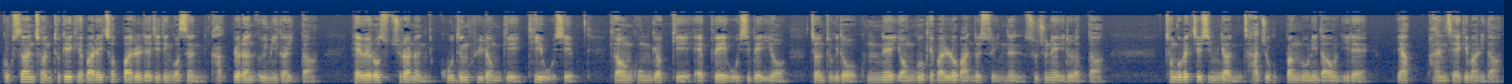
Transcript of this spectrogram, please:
국산 전투기 개발의 첫 발을 내디딘 것은 각별한 의미가 있다. 해외로 수출하는 고등 훈련기 T-50, 경공격기 FA-50에 이어 전투기도 국내 연구 개발로 만들 수 있는 수준에 이르렀다. 1970년 자주국방론이 나온 이래 약 반세기 만이다.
